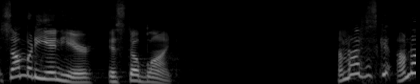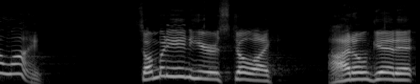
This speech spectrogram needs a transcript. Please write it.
somebody in here is still blind. I'm not just I'm not lying. Somebody in here is still like, I don't get it.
